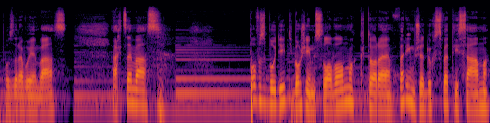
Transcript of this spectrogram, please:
pozdravujem vás a chcem vás povzbudiť Božím slovom, ktoré verím, že Duch Svetý sám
